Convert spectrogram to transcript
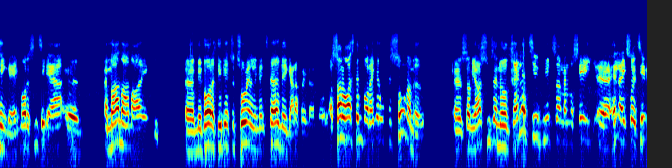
ting der, hvor det sådan set er, øh, er meget, meget, meget enkelt. øh, men hvor der det der tutorial element stadigvæk er der på en eller anden måde. Og så er der også dem, hvor der ikke er nogen personer med, øh, som jeg også synes er noget relativt nyt, som man måske øh, heller ikke så i tv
